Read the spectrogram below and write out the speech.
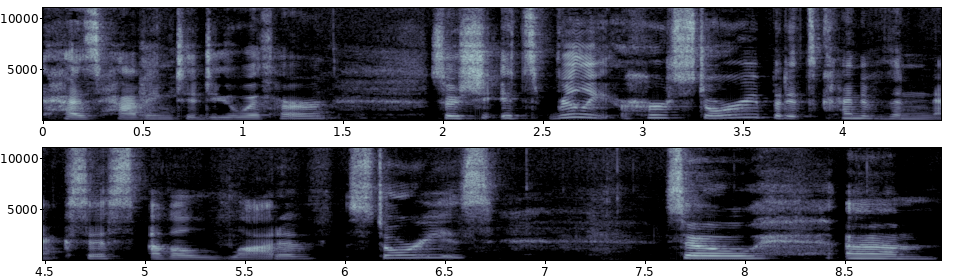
has having to do with her. So she, it's really her story, but it's kind of the nexus of a lot of stories. So, um,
